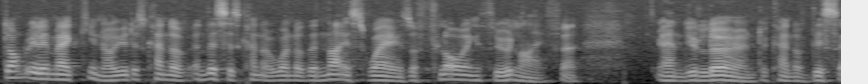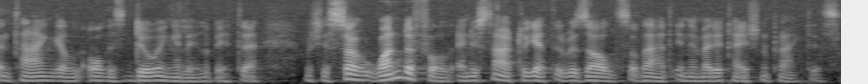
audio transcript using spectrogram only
Don't really make, you know, you just kind of, and this is kind of one of the nice ways of flowing through life. Uh, and you learn to kind of disentangle all this doing a little bit, uh, which is so wonderful, and you start to get the results of that in a meditation practice.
